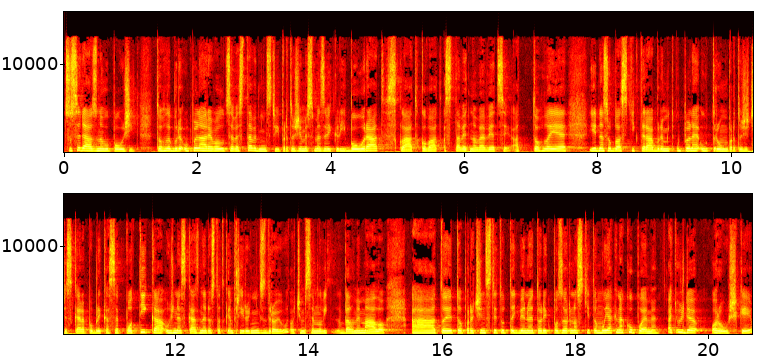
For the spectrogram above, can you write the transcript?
co se dá znovu použít. Tohle bude úplná revoluce ve stavebnictví, protože my jsme zvyklí bourat, skládkovat a stavět nové věci. A tohle je jedna z oblastí, která bude mít úplné útrum, protože Česká republika se potýká už dneska s nedostatkem přírodních zdrojů, o čem se mluví velmi málo. A to je to, proč institut teď věnuje tolik pozornosti tomu, jak nakupujeme. Ať už jde o roušky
